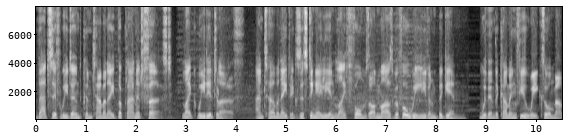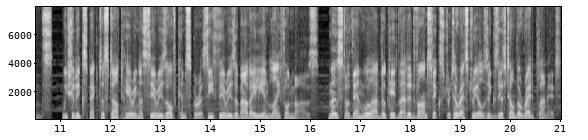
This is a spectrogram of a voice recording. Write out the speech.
That's if we don't contaminate the planet first, like we did to Earth, and terminate existing alien life forms on Mars before we even begin. Within the coming few weeks or months, we should expect to start hearing a series of conspiracy theories about alien life on Mars. Most of them will advocate that advanced extraterrestrials exist on the red planet.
